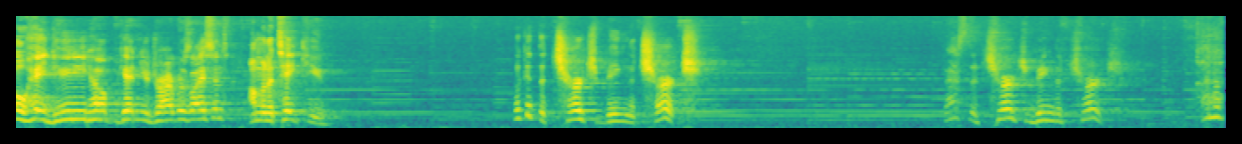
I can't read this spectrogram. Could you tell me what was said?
Oh, hey, do you need help getting your driver's license? I'm going to take you. Look at the church being the church. That's the church being the church. And of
